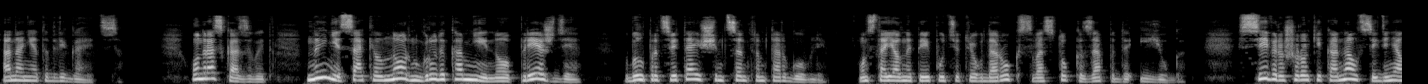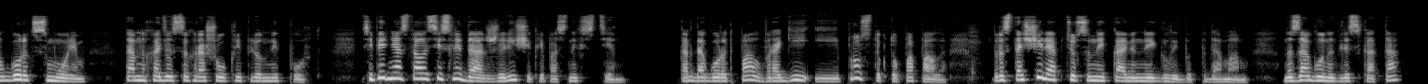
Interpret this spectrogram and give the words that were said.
Она не отодвигается. Он рассказывает, ныне Сакел-Норн — груда камней, но прежде был процветающим центром торговли. Он стоял на перепутье трех дорог с востока, запада и юга. С севера широкий канал соединял город с морем, там находился хорошо укрепленный порт. Теперь не осталось и следа от жилищ и крепостных стен. Когда город пал, враги и просто кто попало растащили обтесанные каменные глыбы по домам, на загоны для скота,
